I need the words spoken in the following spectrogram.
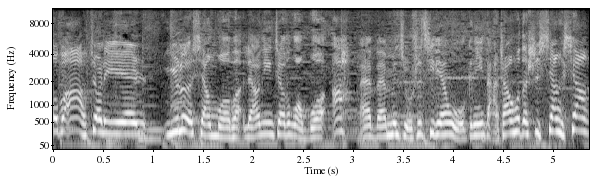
饽饽啊，这里娱乐香饽饽，辽宁交通广播啊，FM 九十七点五，跟你打招呼的是香香。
